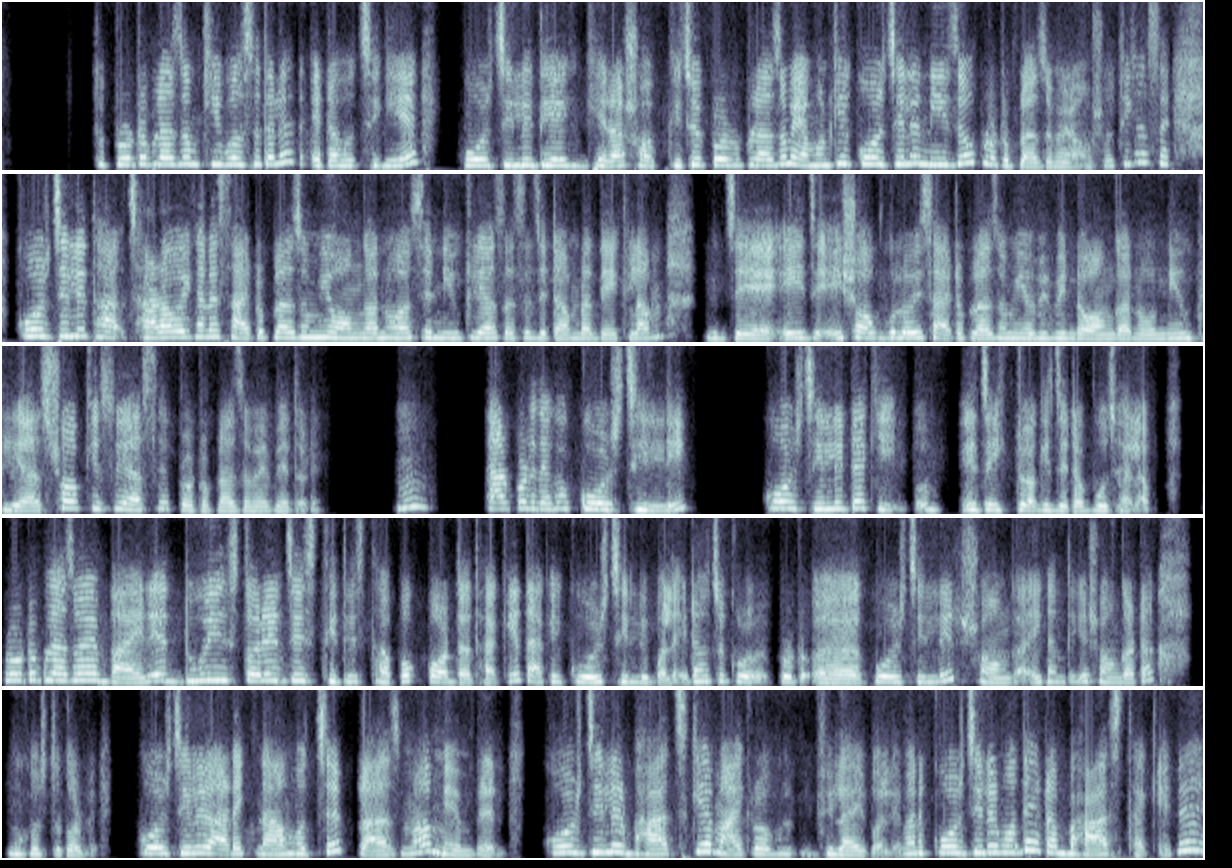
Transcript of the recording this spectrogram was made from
তো প্রোটোপ্লাজম কি বলছে তাহলে? এটা হচ্ছে গিয়ে কোষ ঝিল্লি দিয়ে ঘেরা সবকিছু প্রোটোপ্লাজম এমনকি কোষ ঝিল্লি নিজেও প্রোটোপ্লাজমের অংশ, ঠিক আছে? কোষ ঝিল্লি ছাড়াও এখানে সাইটোপ্লাজমীয় অঙ্গাণু আছে নিউক্লিয়াস আছে, যেটা আমরা দেখলাম যে এই যে, এই সবগুলোই সাইটোপ্লাজমীয় বিভিন্ন অঙ্গাণু নিউক্লিয়াস সবকিছুই আছে প্রোটোপ্লাজমের ভেতরে। হুম? তারপরে দেখো কোষ ঝিল্লি। কোষ ঝিল্লিটা কি? এই যে একটু আগে যেটা বুঝালাম। প্রোটোপ্লাজমের বাইরে দুই স্তরের যে স্থিতিস্থাপক পর্দা থাকে, তাকে কোষ ঝিল্লি বলে। এটা হচ্ছে কোষ ঝিল্লির সংজ্ঞা। এখান থেকে সংজ্ঞাটা মুখস্থ করবে। কোষ ঝিল্লির আরেক নাম হচ্ছে প্লাজমা মেমব্রেন। কোষ ঝিল্লির ভাঁজকে মাইক্রোভিলাই বলে। মানে কোষ ঝিল্লির মধ্যে একটা ভাঁজ থাকে হ্যাঁ?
